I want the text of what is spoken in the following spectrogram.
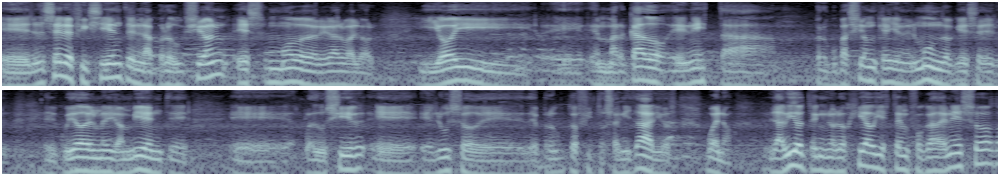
el ser eficiente en la producción es un modo de agregar valor. Y hoy, eh, enmarcado en esta preocupación que hay en el mundo, que es el, cuidado del medio ambiente, eh, reducir eh, el uso de, productos fitosanitarios. Bueno, la biotecnología hoy está enfocada en eso.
